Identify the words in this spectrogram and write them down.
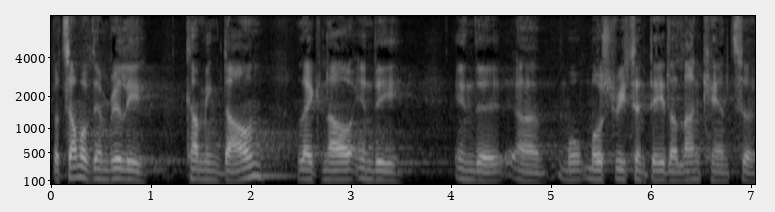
but some of them really coming down, like now in the, in the uh, mo most recent data, lung cancer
